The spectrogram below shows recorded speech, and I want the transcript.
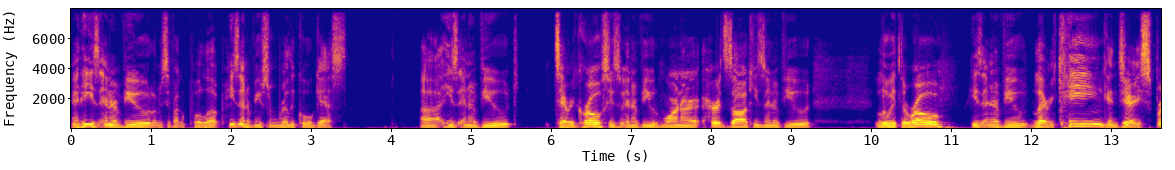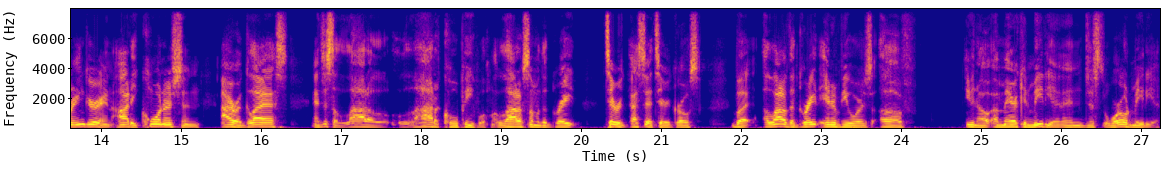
And he's interviewed, let me see if I can pull up. He's interviewed some really cool guests. Uh, he's interviewed Terry Gross. He's interviewed Werner Herzog. He's interviewed Louis Theroux. He's interviewed Larry King and Jerry Springer and Audie Cornish and Ira Glass and just a lot of a lot of cool people. A lot of some of the great Terry, I said Terry Gross, but a lot of the great interviewers of, you know, American media and just world media.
